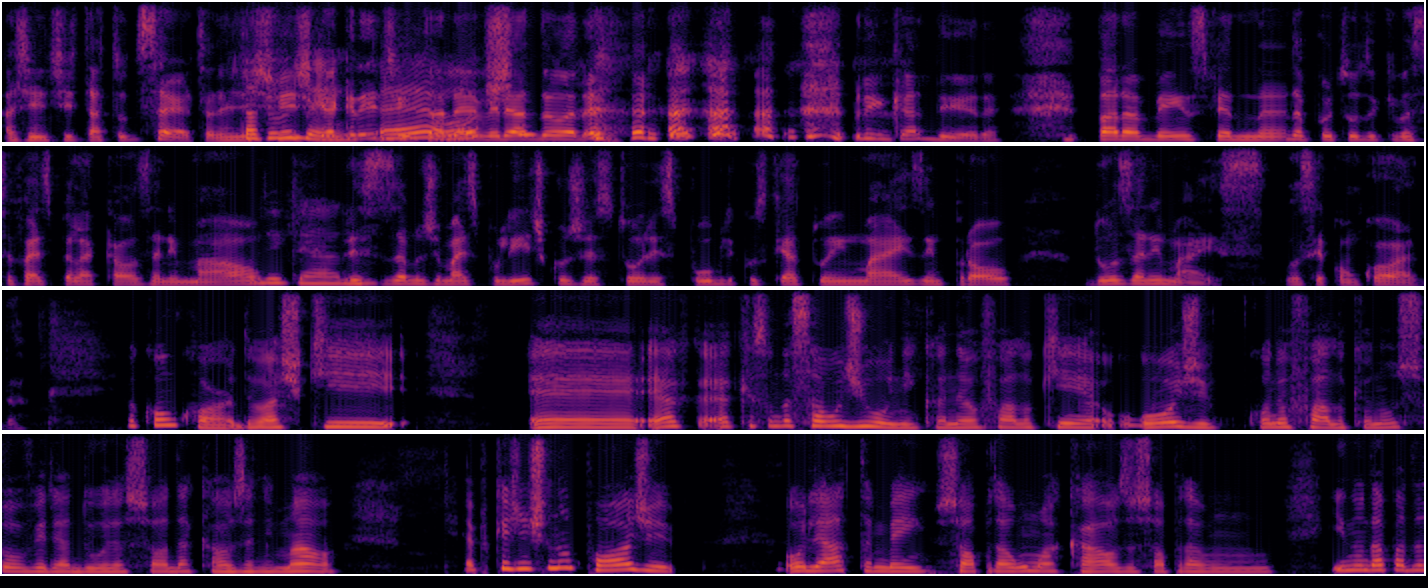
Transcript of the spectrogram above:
A gente tá tudo certo, né? A Tá gente tudo finge que bem. acredita, É, né, oxe. vereadora? Brincadeira. Parabéns, Fernanda, por tudo que você faz pela causa animal. Obrigada. Precisamos de mais políticos, gestores públicos que atuem mais em prol dos animais. Você concorda? Eu concordo. Eu acho que é, é a- é a questão da saúde única, né? Eu falo que hoje, quando eu falo que eu não sou vereadora só da causa animal, é porque a gente não pode olhar também só para uma causa, só para um. E não dá para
